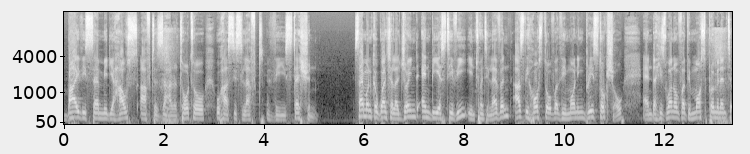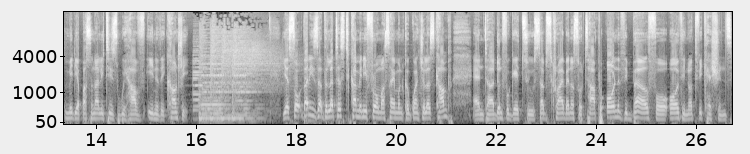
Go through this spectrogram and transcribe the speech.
by the same media house after Zahara Toto, who has since left the station. Simon Kaggwa Njala joined NBS TV in 2011 as the host of the Morning Breeze talk show, and he's one of the most prominent media personalities we have in the country. Yes, so that is uh, the latest coming in from uh, Simon Kaggwa Njala's camp. And uh, don't forget to subscribe and also tap on the bell for all the notifications.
